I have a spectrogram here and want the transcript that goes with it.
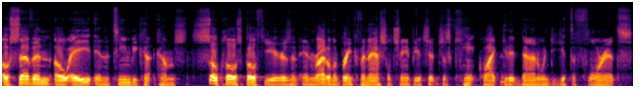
07, 08, and the team becomes so close both years and, and right on the brink of a national championship, just can't quite get it done when you get to Florence.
